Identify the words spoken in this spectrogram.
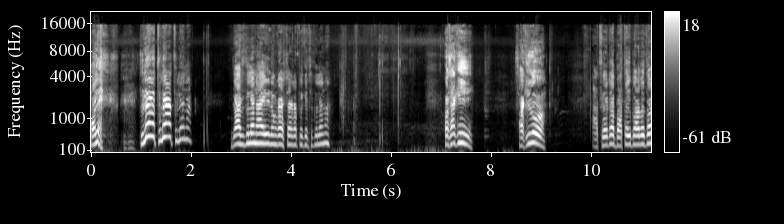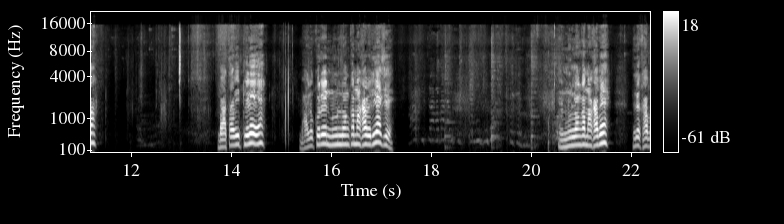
পালে, তুলে না তুলে না তুলে না গাছ তুলে না এই লঙ্কা একটা পেকেছে তুলে না ও সাকি সাকি গো, আজকে একটা বাতাবি পারবে তো? বাতাবি পেড়ে ভালো করে নুন লঙ্কা মাখাবে, ঠিক আছে? নুন লঙ্কা মাখাবে, দিলে খাব।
